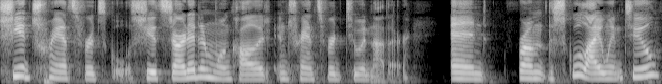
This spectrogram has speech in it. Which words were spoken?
she had transferred schools. She had started in one college and transferred to another. And from the school I went to,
